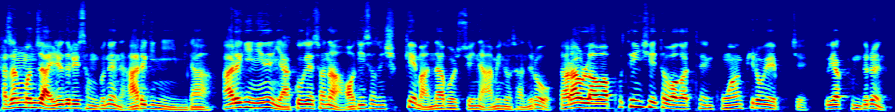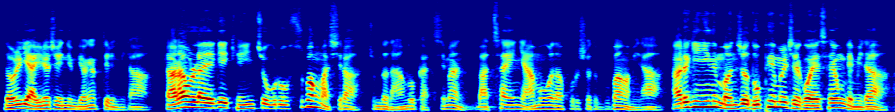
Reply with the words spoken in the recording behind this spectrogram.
가장 먼저 알려드릴 성분은 아르기닌입니다. 아르기닌은 약국에서나 어디서든 쉽게 만나볼 수 있는 아미노산으로 라라울라와 포텐시에이터와 같은 공황 피로회 복제, 의약품들은 널리 알려져 있는 명약들입니다. 라라울라에게 개인적으로 수박 맛이라 좀 더 나은 것 같지만 마차이니 아무거나 고르셔도 무방합니다. 아르기닌은 먼저 노폐물 제거에 사용됩니다.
